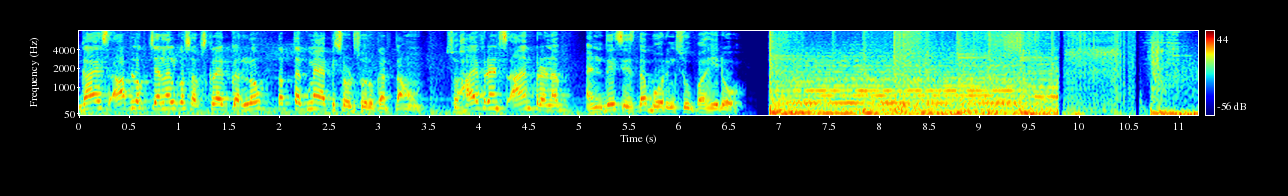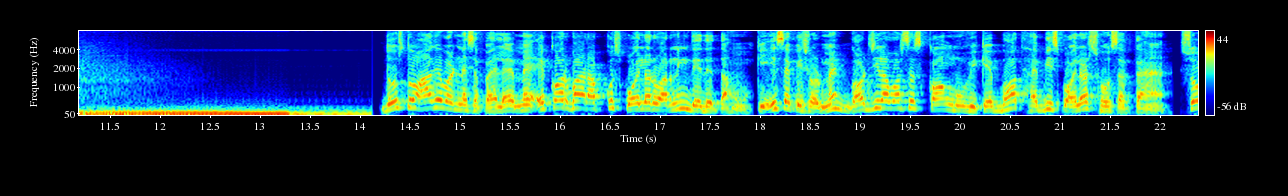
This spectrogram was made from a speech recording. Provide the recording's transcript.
गाइस आप लोग चैनल को सब्सक्राइब कर लो, तब तक मैं एपिसोड शुरू करता हूँ। So hi friends I am Pranab and this is the boring superhero दोस्तों, आगे बढ़ने से पहले मैं एक और बार आपको स्पॉइलर वार्निंग दे देता हूँ कि इस एपिसोड में गॉडजिला वर्सेस कॉन्ग मूवी के बहुत हैवी स्पॉयलर्स हो सकते हैं। So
